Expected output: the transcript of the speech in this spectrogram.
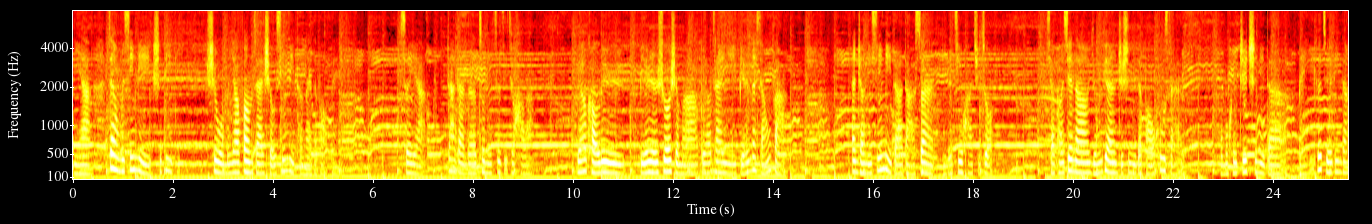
你呀，在我们心里是弟弟，是我们要放在手心里疼爱的宝贝。所以啊，大胆的做你自己就好了，不要考虑别人说什么，不要在意别人的想法，按照你心里的打算、你的计划去做。小螃蟹呢，永远只是你的保护伞，我们会支持你的每一个决定的。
